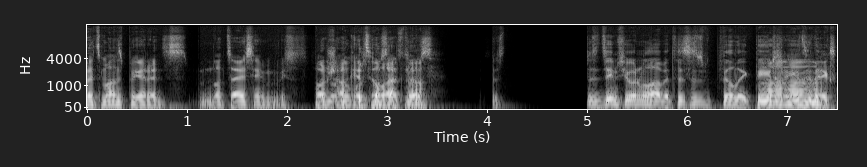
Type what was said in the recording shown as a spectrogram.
pēc manas pieredzes no Cēsīm visforšākie kuras cilvēki. pilsētas tu nāk. esi? Es dzimu jūrmālā, bet es esmu pilnīgi tīrs Ā, rīznieks.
